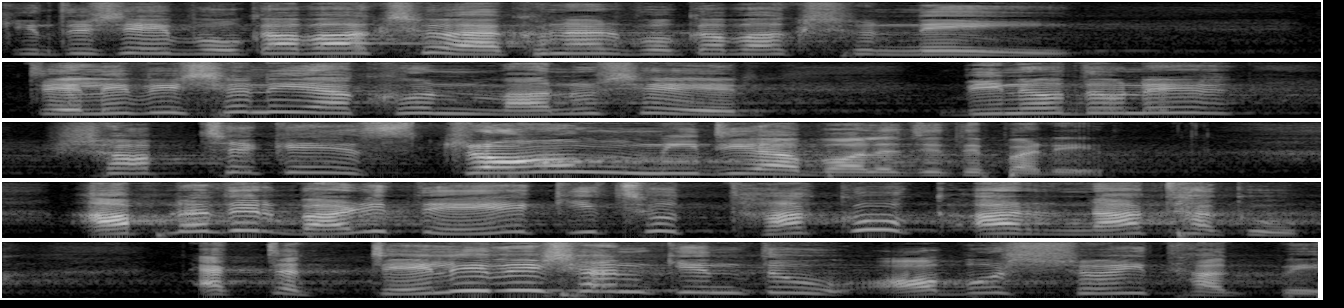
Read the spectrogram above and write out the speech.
কিন্তু সেই বোকা বাক্স এখন আর বোকা বাক্স নেই। টেলিভিশনই এখন মানুষের বিনোদনের সবথেকে স্ট্রং মিডিয়া বলা যেতে পারে। আপনাদের বাড়িতে কিছু থাকুক আর না থাকুক, একটা টেলিভিশন কিন্তু অবশ্যই থাকবে।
